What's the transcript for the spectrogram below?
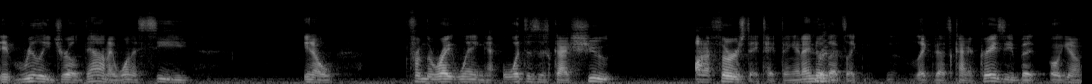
it really drilled down. I want to see, you know, from the right wing, what does this guy shoot on a Thursday type thing? And I know right. that's like, like that's kind of crazy, but or you know,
